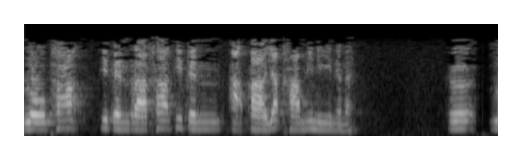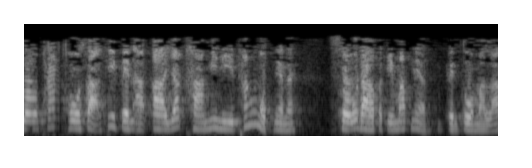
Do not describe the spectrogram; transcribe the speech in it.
โลภะที่เป็นราคะที่เป็นอาปายคามินีเนี่ยนะคือโลภะโทสะที่เป็นอาปายคามินีทั้งหมดเนี่ยนะโสดาปฏิมักเนี่ยเป็นตัวมาละ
